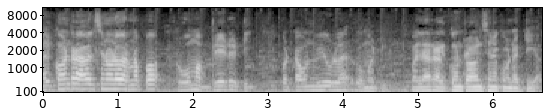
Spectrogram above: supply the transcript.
അൽക്കോൺ ട്രാവൽസിനോട് പറഞ്ഞപ്പോൾ റൂം അപ്ഗ്രേഡ് കിട്ടി. ഇപ്പോൾ ടൗൺ വ്യൂ ഉള്ള റൂം കിട്ടി. അപ്പോൾ എല്ലാവരും അൽക്കോൺ ട്രാവൽസിനെ കോൺടാക്ട് ചെയ്യാം.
